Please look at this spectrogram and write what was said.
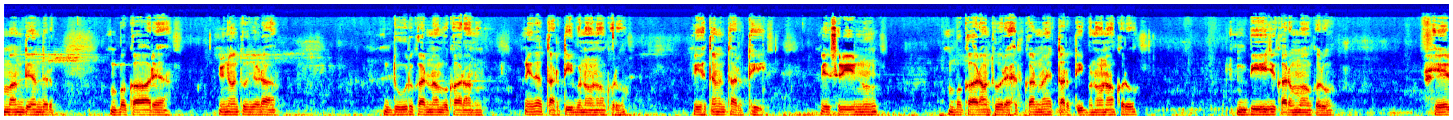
ਮਨ ਦੇ ਅੰਦਰ ਬਕਾਰ ਆ, ਇਹਨਾਂ ਤੋਂ ਜਿਹੜਾ ਦੂਰ ਕਰਨਾ ਬਕਾਰਾਂ ਨੂੰ, ਇਹਦਾ ਧਰਤੀ ਬਣਾਉਣਾ ਕਰੋ। ਇਹ ਤਨ ਧਰਤੀ, ਇਹ ਸਰੀਰ ਨੂੰ ਬਕਾਰਾਂ ਤੋਂ ਰਹਿਤ ਕਰਨਾ ਹੈ ਧਰਤੀ ਬਣਾਉਣਾ ਕਰੋ, ਬੀਜ ਕਰਮਾ ਕਰੋ। ਫਿਰ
